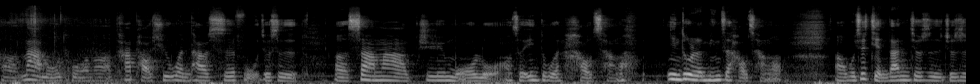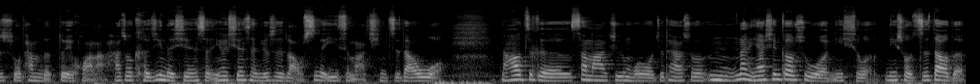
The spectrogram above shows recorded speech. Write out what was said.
呃，那罗陀呢？他跑去问他的师傅，就是呃，萨那居摩罗。这印度文好长哦，印度人名字好长哦。啊、我就简单就是就是说他们的对话啦。他说：“可敬的先生，因为先生就是老师的意思嘛，请指导我。”然后这个萨那居摩罗就对他说：“嗯，那你要先告诉我你所你所知道的，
